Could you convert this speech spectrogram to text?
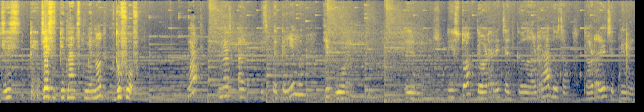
10-15 минут в духовку. Вот у нас испекли мы при 130 градусов 30 минут.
